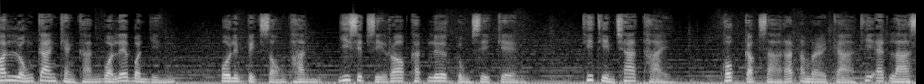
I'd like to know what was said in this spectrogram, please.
ควันหลงการแข่งขันวอลเลย์บอลหญิง โอลิมปิก 2024 รอบคัดเลือกกลุ่มซีเกม ที่ทีมชาติไทย พบกับสหรัฐอเมริกาที่แอตลาส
